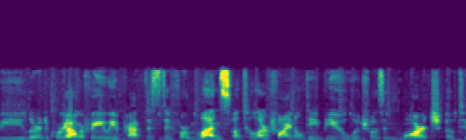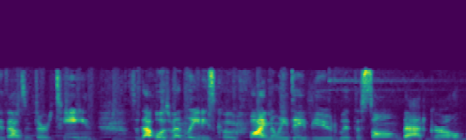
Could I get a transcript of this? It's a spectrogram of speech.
we learned the choreography, we practiced it for months until our final debut which was in March of 2013. So that was when Ladies Code finally debuted with the song Bad Girl.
